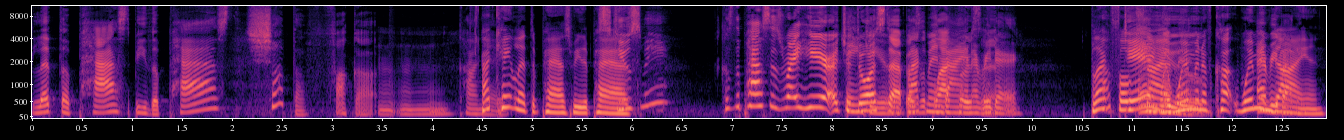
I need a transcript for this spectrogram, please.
"Let the past be the past." Shut the fuck up, Kanye. I can't let the past be the past. Excuse me, because the past is right here at your Thank you. doorstep Black as a men black dying person every day. Black folks dying, you. women of co- women Everybody. dying.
